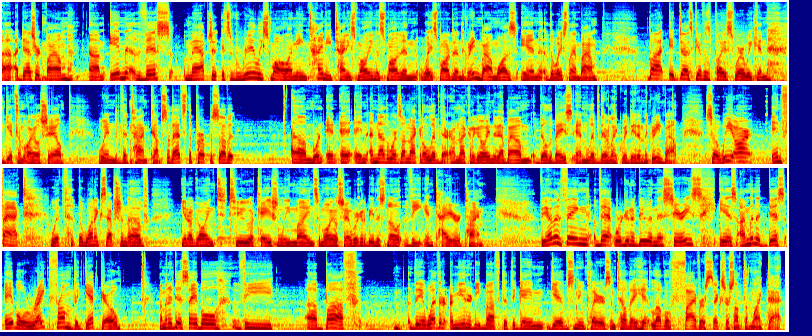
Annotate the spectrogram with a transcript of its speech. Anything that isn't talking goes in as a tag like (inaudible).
uh, a desert biome. Um, in this map, it's really small. I mean, tiny, tiny small, even smaller than, way smaller than the green biome was in the wasteland biome but it does give us a place where we can get some oil shale when the time comes. So that's the purpose of it. Um, in, in, in, other words, I'm not going to live there. I'm not going to go into that biome, build a base, and live there like we did in the green biome. So we are, in fact, with the one exception of, you know, going to, occasionally mine some oil shale, we're going to be in the snow the entire time. The other thing that we're going to do in this series is I'm going to disable right from the get-go. I'm going to disable the uh, buff, the weather immunity buff that the game gives new players until they hit level five or six or something like that.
